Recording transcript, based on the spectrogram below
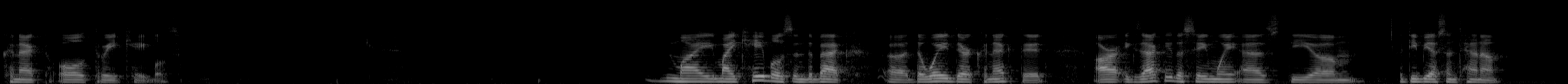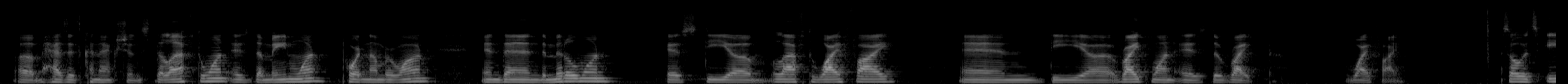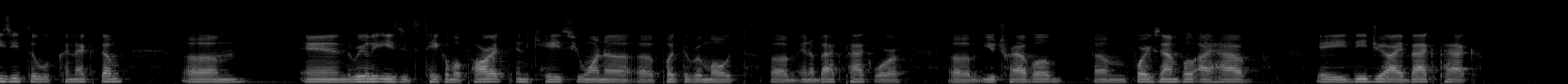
connect all three cables. My, my cables in the back, uh, the way they're connected are exactly the same way as the um, DBS antenna um, has its connections. The left one is the main one, port number one, and then the middle one is the um, left Wi-Fi and the uh, right one is the right Wi-Fi. So it's easy to connect them um, and really easy to take them apart in case you want to uh, put the remote um, in a backpack or um, you travel. Um, for example, I have a DJI backpack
